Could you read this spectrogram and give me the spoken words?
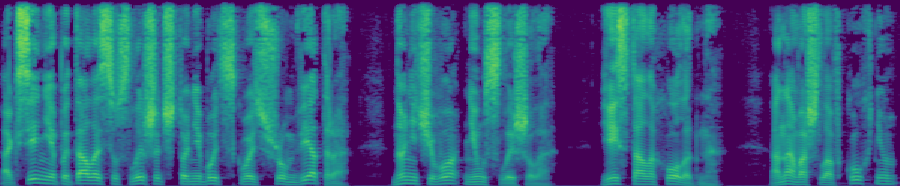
Аксинья пыталась услышать что-нибудь сквозь шум ветра, но ничего не услышала. Ей стало холодно. Она вошла в кухню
